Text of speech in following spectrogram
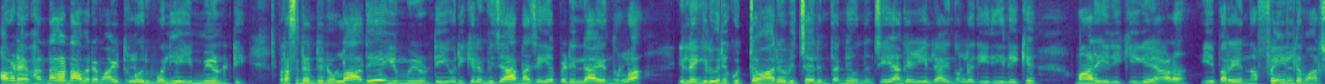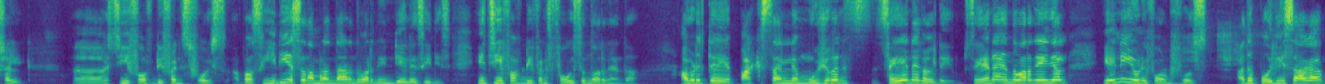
അവിടെ ഭരണഘടനാപരമായിട്ടുള്ള ഒരു വലിയ ഇമ്മ്യൂണിറ്റി പ്രസിഡന്റിനുള്ള അതേ ഇമ്മ്യൂണിറ്റി ഒരിക്കലും വിചാരണ ചെയ്യപ്പെടില്ല എന്നുള്ള ഇല്ലെങ്കിൽ ഒരു കുറ്റം ആരോപിച്ചാലും തന്നെ ഒന്നും ചെയ്യാൻ കഴിയില്ല എന്നുള്ള രീതിയിലേക്ക് മാറിയിരിക്കുകയാണ് ഈ പറയുന്ന field marshal chief of defence force അപ്പോൾ സി ഡി എസ് നമ്മൾ എന്താണെന്ന് പറഞ്ഞു ഇന്ത്യയിലെ സി ഡി എസ് ഈ ചീഫ് ഓഫ് ഡിഫൻസ് ഫോഴ്സ് എന്ന് പറഞ്ഞാൽ എന്താ? അവിടുത്തെ പാകിസ്ഥാനിലെ മുഴുവൻ സേനകളുടെയും സേന എന്ന് പറഞ്ഞു കഴിഞ്ഞാൽ എനി യൂണിഫോംഡ് ഫോഴ്സ് അത് പോലീസാകാം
